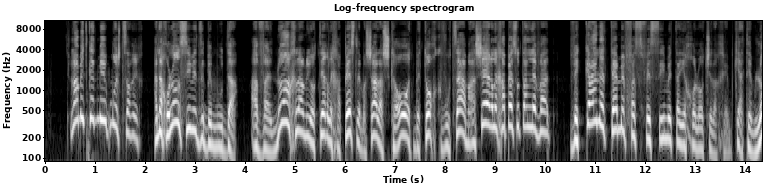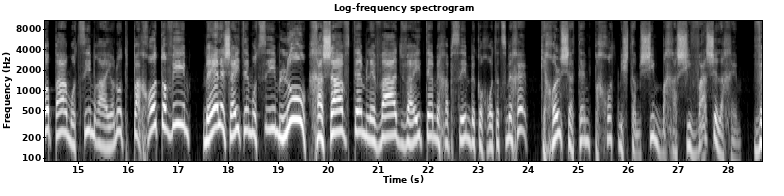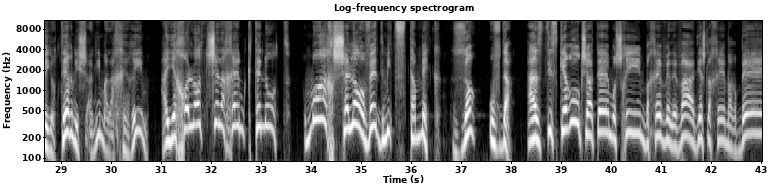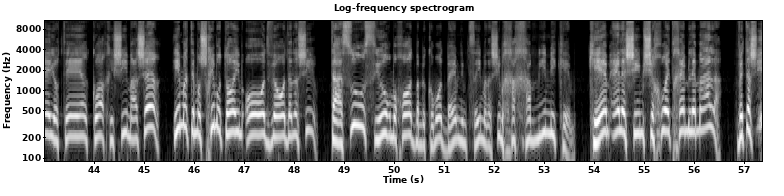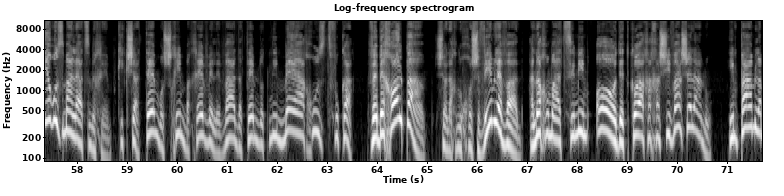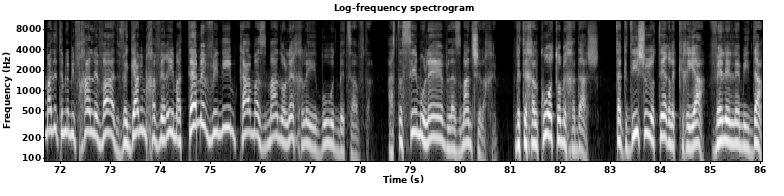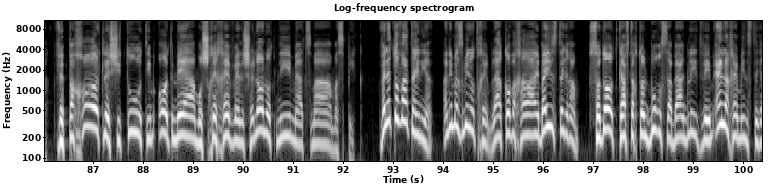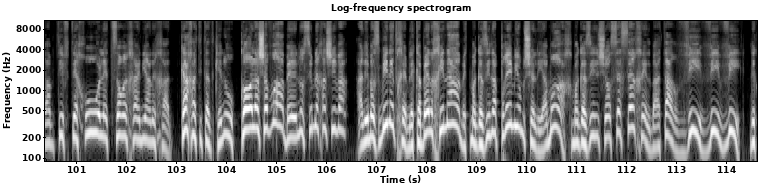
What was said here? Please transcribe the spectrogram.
לא מתקדמים כמו שצריך. אנחנו לא עושים את זה במודע, אבל נוח לנו יותר לחפש למשל השקעות בתוך קבוצה מאשר לחפש אותן לבד. וכאן אתם מפספסים את היכולות שלכם, כי אתם לא פעם מוצאים רעיונות פחות טובים מאלה שהייתם מוצאים לו חשבתם לבד והייתם מחפשים בכוחות עצמכם. ככל שאתם פחות משתמשים בחשיבה שלכם ויותר נשענים על אחרים, היכולות שלכם קטנות. מוח שלא עובד מצטמק. זו עובדה. אז תזכרו, כשאתם מושכים בחבל לבד, יש לכם הרבה יותר כוח אישי מאשר אם אתם מושכים אותו עם עוד ועוד אנשים. תעשו סיור מוחות במקומות בהם נמצאים אנשים חכמים מכם, כי הם אלה שימשכו אתכם למעלה. ותשאירו זמן לעצמכם, כי כשאתם מושכים בחבל לבד, אתם נותנים 100% תפוקה. ובכל פעם שאנחנו חושבים לבד, אנחנו מעצימים עוד את כוח החשיבה שלנו. אם פעם למדתם למבחן לבד, וגם עם חברים, אתם מבינים כמה זמן הולך לאיבוד בצוותא. אז תשימו לב לזמן שלכם, ותחלקו אותו מחדש. תקדישו יותר לקריאה וללמידה, ופחות לשיטוט עם עוד מאה מושכי חבל שלא נותנים מעצמם מספיק. ולטובת העניין, אני מזמין אתכם לעקוב אחריי באינסטגרם, סודות, כף תחתון בורסה באנגלית, ואם אין לכם אינסטגרם, תפתחו לצורך העניין אחד. ככה תתעדכנו כל השבוע בנושאים לחשיבה. אני מזמין אתכם לקבל חינם את מגזין הפרימיום שלי, המוח, מגזין שעושה שכל, באתר www.co.il.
